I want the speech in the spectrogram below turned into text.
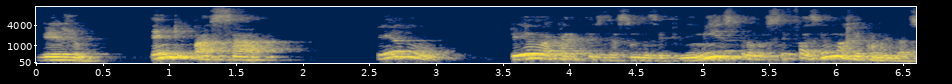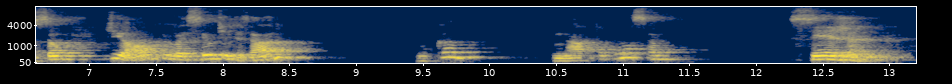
vejam, tem que passar pelo, pela caracterização das epidemias para você fazer uma recomendação de algo que vai ser utilizado no campo, na população. Seja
